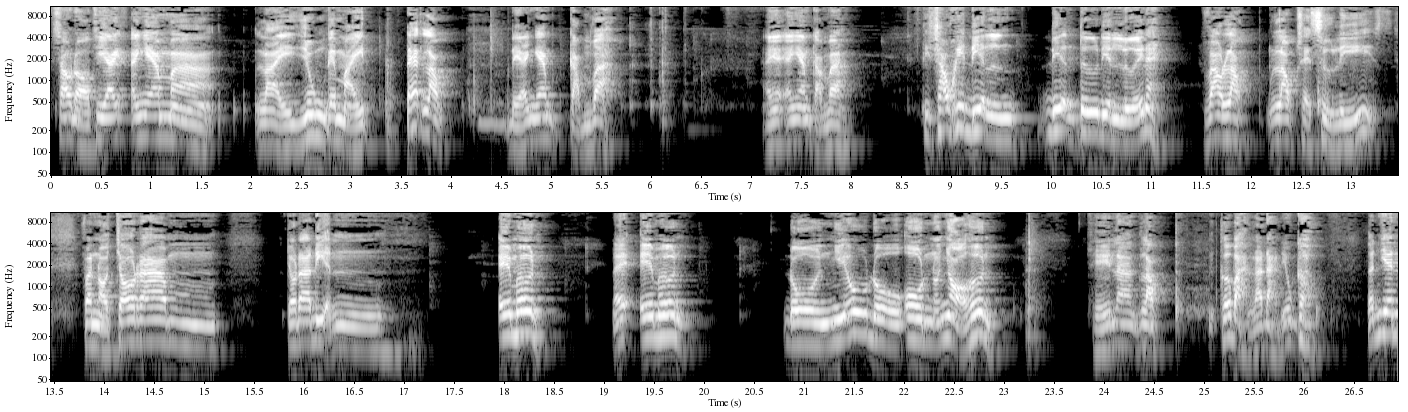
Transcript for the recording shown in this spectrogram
sau đó thì anh anh em mà lại dùng cái máy test lọc để anh em cắm vào. Anh, anh em cắm vào. Thì sau khi điện điện từ điện lưới này vào lọc lọc sẽ xử lý và nó cho ra cho ra điện êm hơn. Đấy, êm hơn. Đồ nhiễu, đồ ồn nó nhỏ hơn. Thế là lọc, cơ bản là đạt yêu cầu. Tất nhiên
